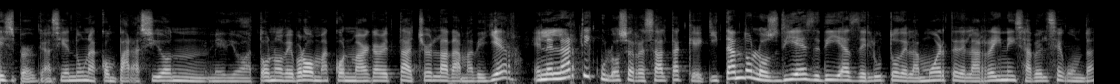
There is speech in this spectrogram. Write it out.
iceberg, haciendo una comparación medio a tono de broma con Margaret Thatcher, la dama de hierro. En el artículo se resalta que, quitando los 10 días de luto de la muerte de la reina Isabel II,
